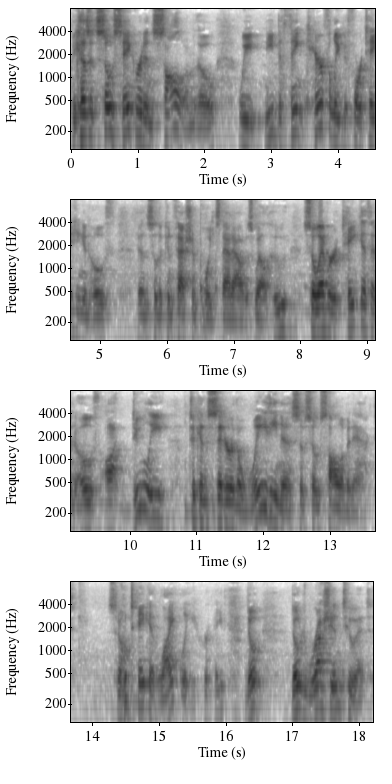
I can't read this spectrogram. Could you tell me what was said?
Because it's so sacred and solemn, though, we need to think carefully before taking an oath, and so the confession points that out as well. Whosoever taketh an oath ought duly to consider the weightiness of so solemn an act so don't take it lightly, right? Don't, don't rush into it.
